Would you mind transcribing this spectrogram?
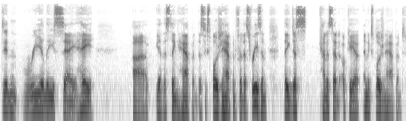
didn't really say, "Hey, uh, yeah, this thing happened. This explosion happened for this reason." They just kind of said, "Okay, an explosion happened.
